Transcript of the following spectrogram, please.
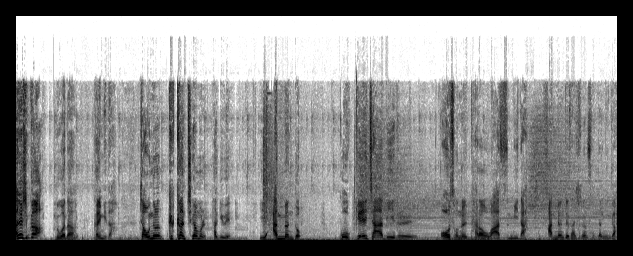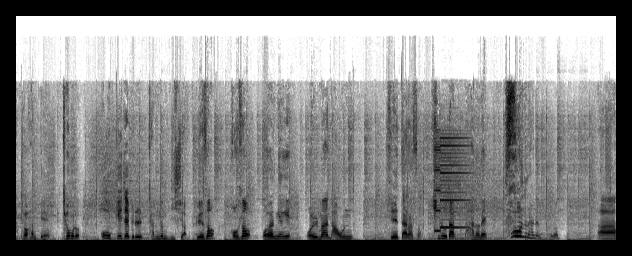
안녕하십니까? 노가다 간입니다. 자 오늘은 극한 체험을 하기 위해 이 안면도 꽃게잡이를 어선을 타러 왔습니다. 안면도에 사시는 선장님과 저와 함께 처음으로 꽃게잡이를 잡는 미션. 그래서 거기서 어항량이 얼마 나온지에 따라서 키로당 만원의 후원을 하는 그런 아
